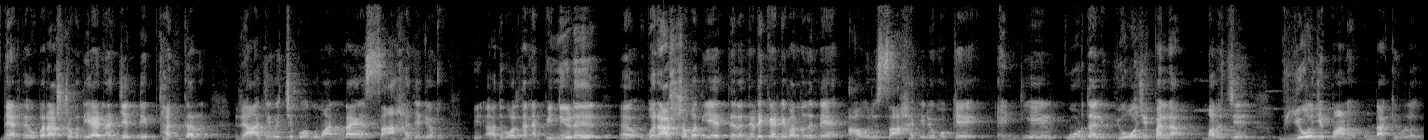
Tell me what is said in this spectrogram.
നേരത്തെ ഉപരാഷ്ട്രപതിയായിരുന്ന ജഗ്ദീപ് ധൻകർ രാജിവെച്ചു പോകുവാനുണ്ടായ സാഹചര്യം അതുപോലെ തന്നെ പിന്നീട് ഉപരാഷ്ട്രപതിയെ തിരഞ്ഞെടുക്കേണ്ടി വന്നതിന്റെ ആ ഒരു സാഹചര്യമൊക്കെ എൻ ഡി എയിൽ കൂടുതൽ യോജിപ്പല്ല മറിച്ച് വിയോജിപ്പാണ് ഉണ്ടാക്കിയുള്ളത്.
